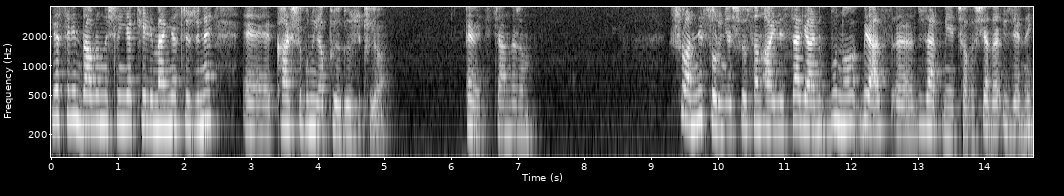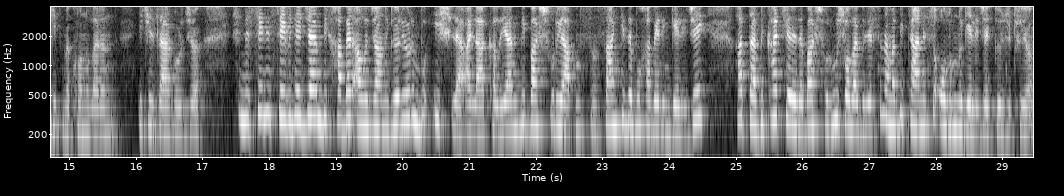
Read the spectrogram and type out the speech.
ya senin davranışın ya kelimen ya sözüne e, karşı bunu yapıyor gözüküyor. Evet canlarım. Şu an ne sorun yaşıyorsan ailesel yani bunu biraz e, düzeltmeye çalış ya da üzerine gitme konuların ikizler burcu. Şimdi senin sevineceğin bir haber alacağını görüyorum. Bu işle alakalı yani bir başvuru yapmışsın. Sanki de bu haberin gelecek. Hatta birkaç yere de başvurmuş olabilirsin ama bir tanesi olumlu gelecek gözüküyor.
